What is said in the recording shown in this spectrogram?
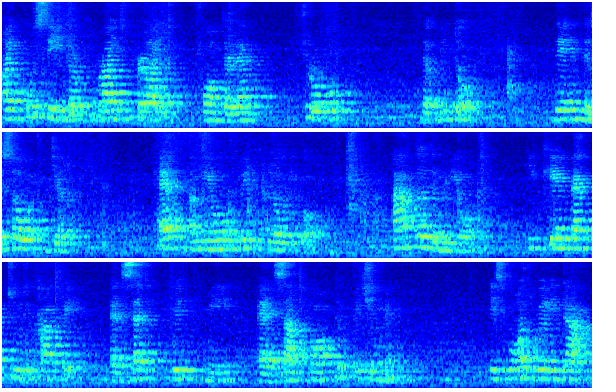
I could see the bright light from the lamp through the window. Then the soldier had a meal with Rodrigo. After the meal, he came back to the cafe and sat with me and some of the fishermen. It was very dark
